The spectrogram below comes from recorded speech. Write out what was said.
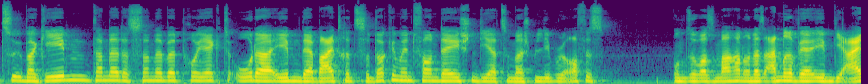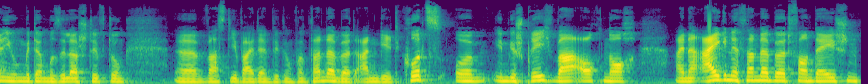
zu übergeben, dann das Thunderbird-Projekt, oder eben der Beitritt zur Document Foundation, die ja zum Beispiel LibreOffice und sowas machen. Und das andere wäre eben die Einigung mit der Mozilla Stiftung äh, was die Weiterentwicklung von Thunderbird angeht. Kurz ähm, im Gespräch war auch noch eine eigene Thunderbird Foundation,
